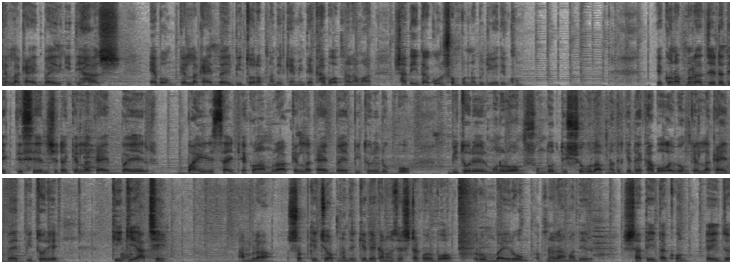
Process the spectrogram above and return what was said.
কেল্লা কায়েদ বাইয়ের ইতিহাস এবং কেল্লা কায়েদ বাইয়ের ভিতর আপনাদেরকে আমি দেখাবো। আপনারা আমার সাথেই থাকুন, সম্পূর্ণ ভিডিও দেখুন। এখন আপনারা যেটা দেখতেছেন, সেটা কেল্লা কায়েদ বাইয়ের বাহিরের সাইড এখন আমরা কেল্লা কায়েদ বাইয়ের ভিতরে ঢুকবো। ভিতরের মনোরম সুন্দর দৃশ্যগুলো আপনাদেরকে দেখাবো এবং কেল্লা কায়েদ বাইয়ের ভিতরে কি কি আছে আমরা সব কিছু আপনাদেরকে দেখানোর চেষ্টা করব রুম বাই রুম আপনারা আমাদের সাথেই থাকুন। এই যে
